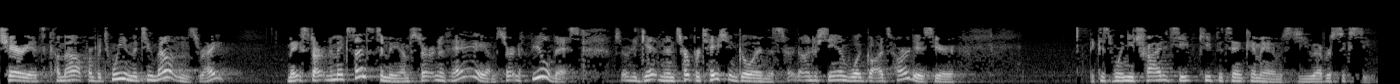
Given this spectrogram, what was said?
chariots come out from between the two mountains, right? Make, starting to make sense to me. I'm starting to, hey, I'm starting to feel this. I'm starting to get an interpretation going. I'm starting to understand what God's heart is here. Because when you try to keep the Ten Commandments, do you ever succeed?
